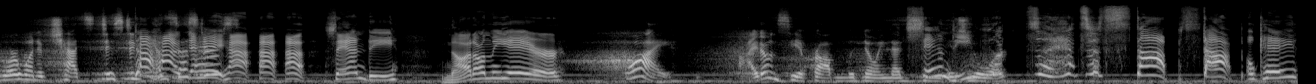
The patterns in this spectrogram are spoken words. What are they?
you're one of Chet's distant ancestors? Hey, ha, ha, ha. Sandy, not on the air. Why? I don't see a problem with knowing that Zee Sandy, is your. what the heck? Just stop, stop, okay?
